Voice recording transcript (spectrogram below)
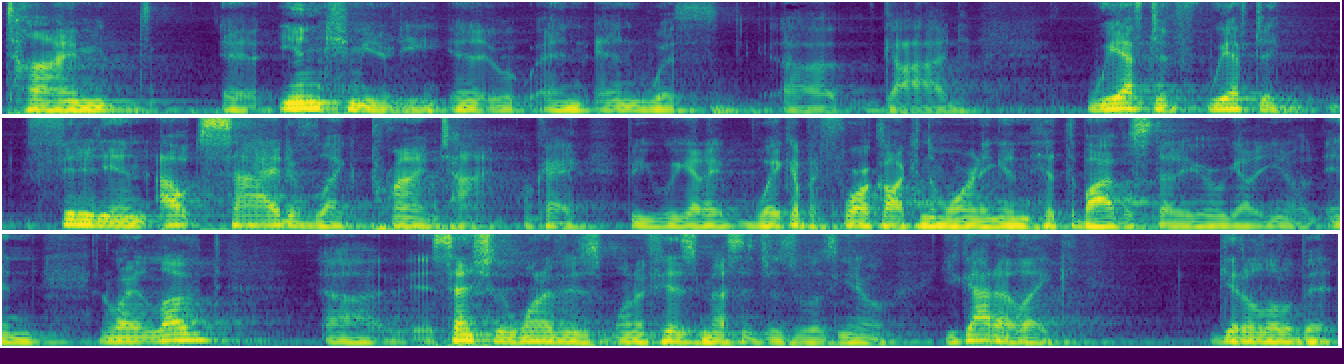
time uh, in community uh, and, and with uh, God, we have to we have to fit it in outside of like prime time. Okay, we, we got to wake up at four o'clock in the morning and hit the Bible study, or we got to you know. And and what I loved, uh, essentially one of his one of his messages was you know you got to like get a little bit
